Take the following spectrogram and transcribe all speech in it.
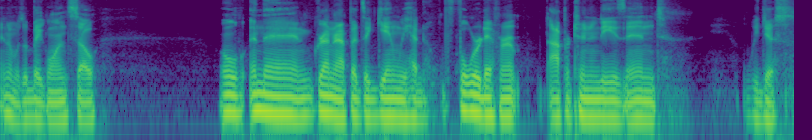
and it was a big one. So, oh, and then Grand Rapids again. We had four different opportunities, and we just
